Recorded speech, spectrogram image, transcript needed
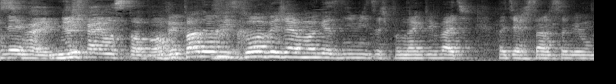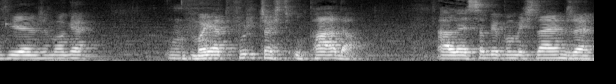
słuchaj, nie- mieszkają z tobą. Wypadło mi z głowy, że ja mogę z nimi coś ponagrywać, chociaż sam sobie mówiłem, że mogę. Moja twórczość upada. Ale sobie pomyślałem, że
